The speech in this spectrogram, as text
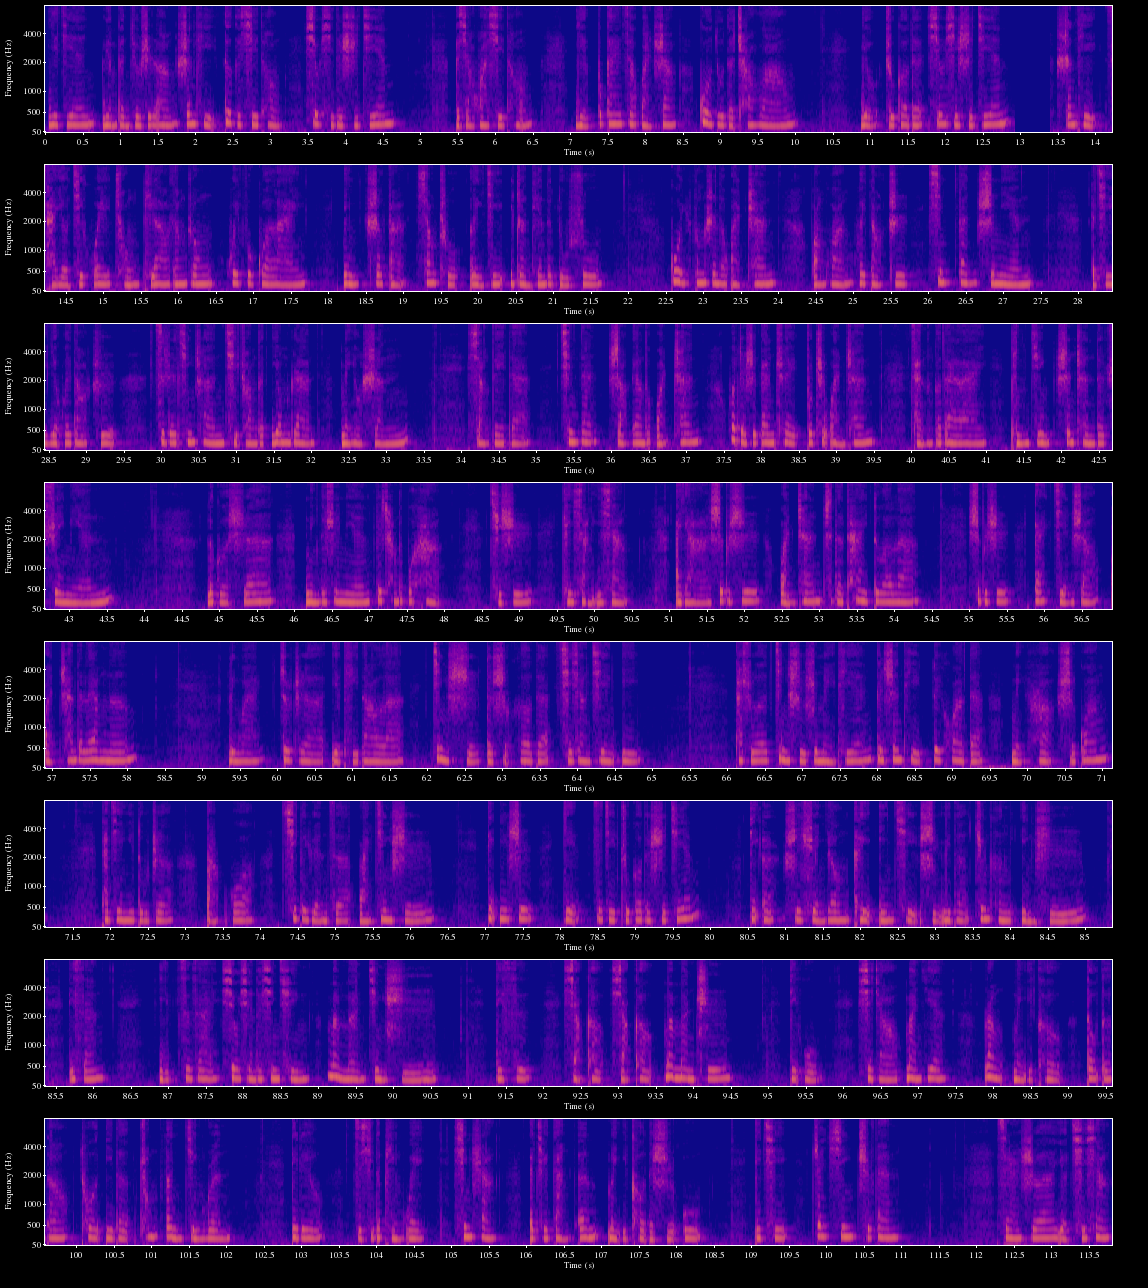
夜间原本就是让身体各个系统休息的时间，而消化系统也不该在晚上过度的操劳，有足够的休息时间。身体才有机会从疲劳当中恢复过来，并设法消除累积一整天的毒素。过于丰盛的晚餐往往会导致兴奋失眠，而且也会导致次日清晨起床的慵懒没有神。相对的，清淡少量的晚餐，或者是干脆不吃晚餐，才能够带来。平静深沉的睡眠。如果说您的睡眠非常的不好，其实可以想一想：哎呀，是不是晚餐吃的太多了？是不是该减少晚餐的量呢？另外，作者也提到了进食的时候的七项建议。他说，进食是每天跟身体对话的美好时光。他建议读者把握七个原则来进食：第一是给自己足够的时间；第二是选用可以引起食欲的均衡饮食；第三，以自在休闲的心情慢慢进食；第四，小口小口慢慢吃；第五，细嚼慢咽，让每一口。都得到唾液的充分浸润。第六，仔细的品味、欣赏，而且感恩每一口的食物。第七，专心吃饭。虽然说有七项，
